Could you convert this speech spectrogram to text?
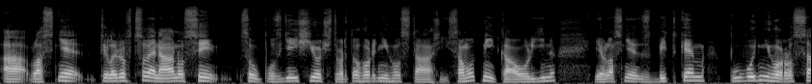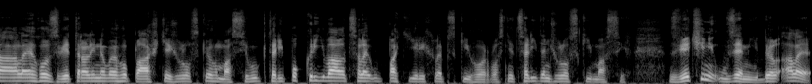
A vlastně ty ledovcové nánosy jsou pozdějšího čtvrtohorního stáří. Samotný kaolín je vlastně zbytkem původního rozsáhlého zvětralinového pláště žulovského masivu, který pokrýval celé úpatí Rychlebský hor, vlastně celý ten žulovský masiv. Z většiny území byl ale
